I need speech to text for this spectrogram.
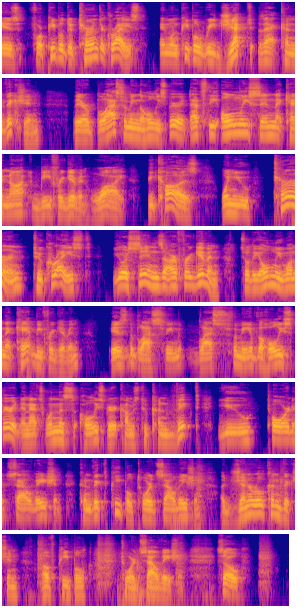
is for people to turn to Christ. And when people reject that conviction, they're blaspheming the Holy Spirit. That's the only sin that cannot be forgiven. Why? Because when you turn to Christ, your sins are forgiven. So the only one that can't be forgiven is the blasphemy blasphemy of the Holy Spirit, and that's when the Holy Spirit comes to convict you toward salvation, convict people toward salvation, a general conviction of people towards salvation. So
